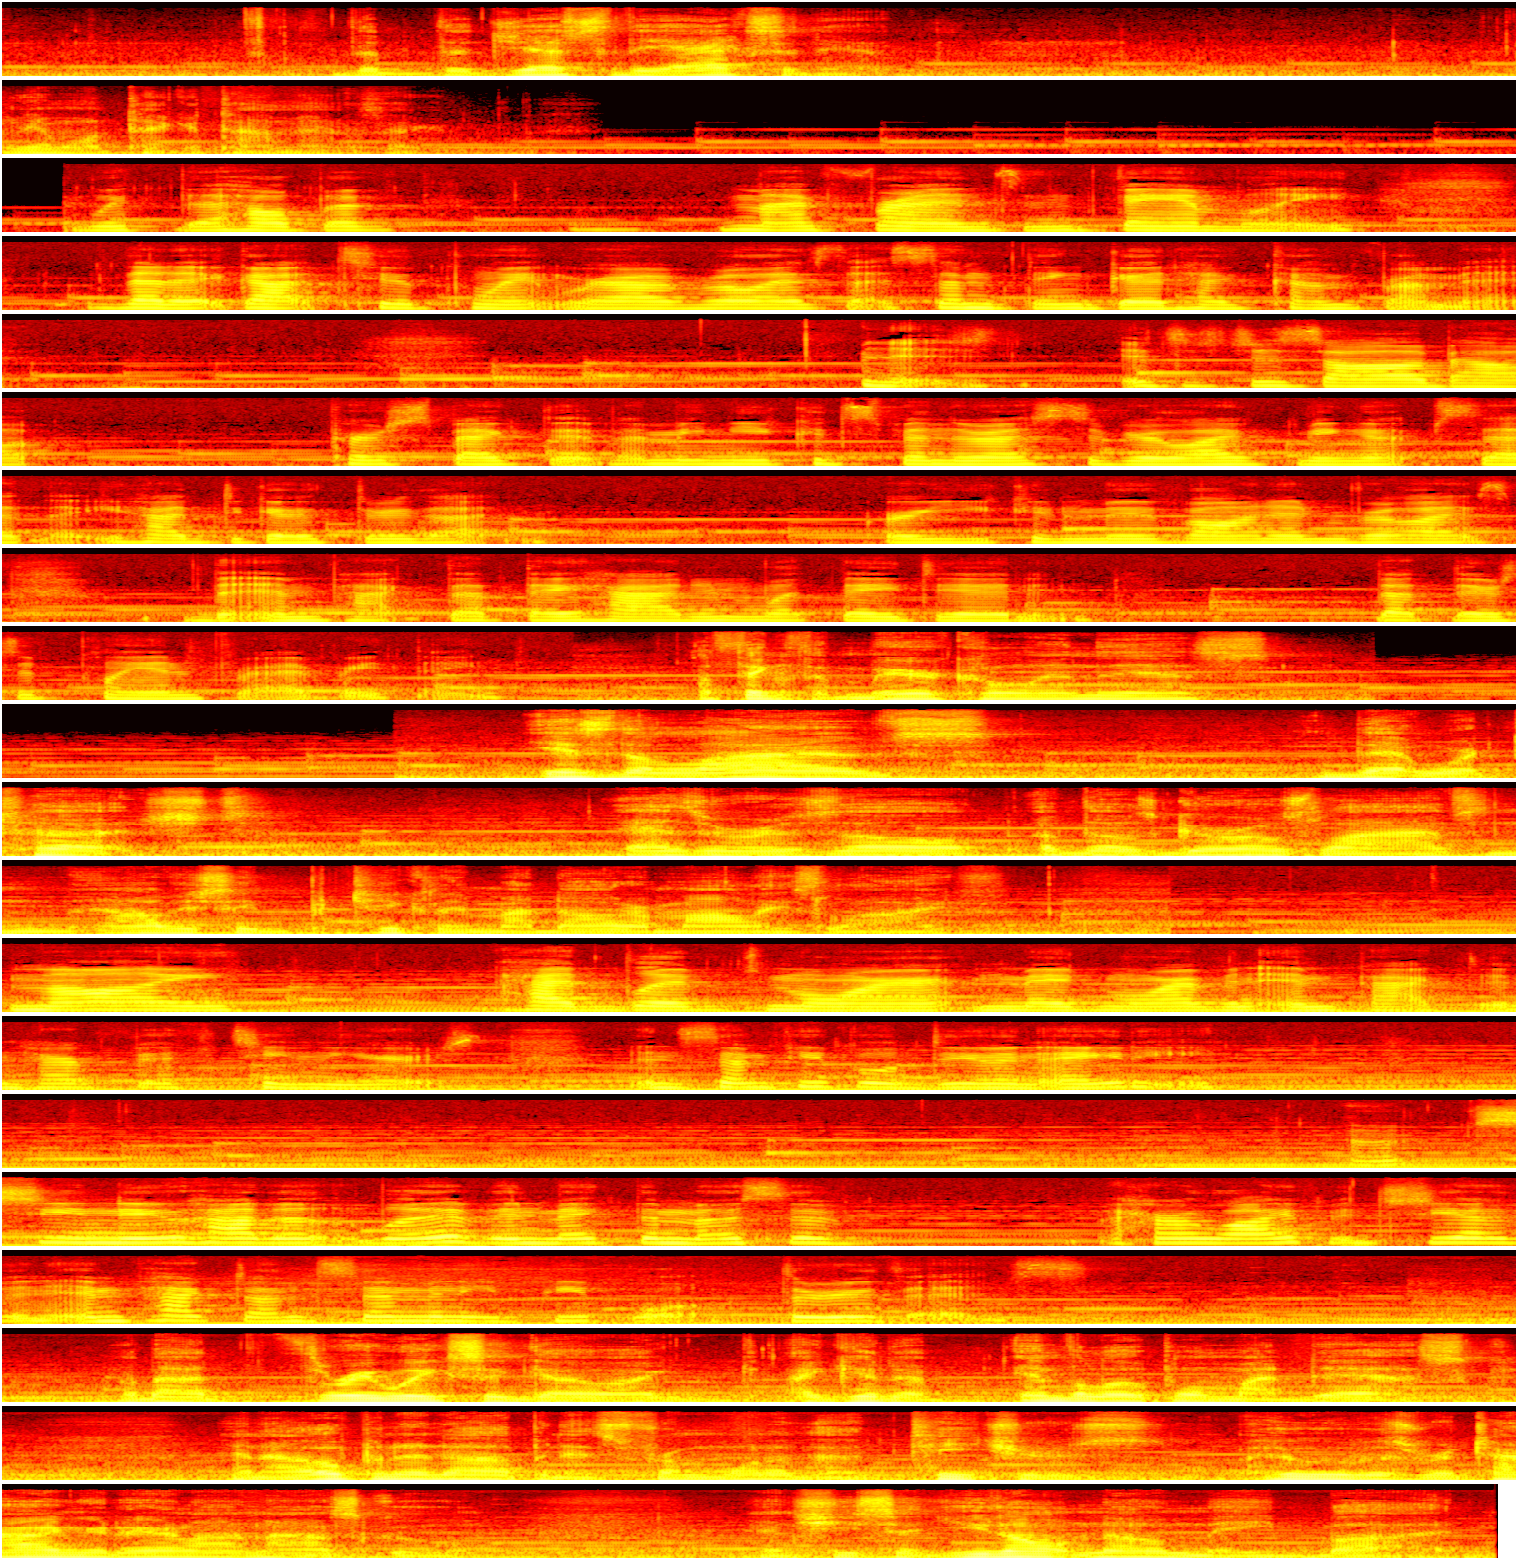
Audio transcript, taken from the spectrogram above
the, the gist of the accident. And then we'll take a time out a second. With the help of my friends and family, that it got to a point where I realized that something good had come from it. And it's, it's just all about perspective. I mean, you could spend the rest of your life being upset that you had to go through that, or you can move on and realize the impact that they had and what they did. And, that there's a plan for everything. I think the miracle in this is the lives that were touched as a result of those girls' lives, and obviously, particularly my daughter Molly's life. Molly had lived more and made more of an impact in her 15 years than some people do in 80. Uh, she knew how to live and make the most of her life, and she had an impact on so many people through this. About three weeks ago, I, I get an envelope on my desk, and I open it up, and it's from one of the teachers who was retiring at Airline High School. And she said, You don't know me, but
